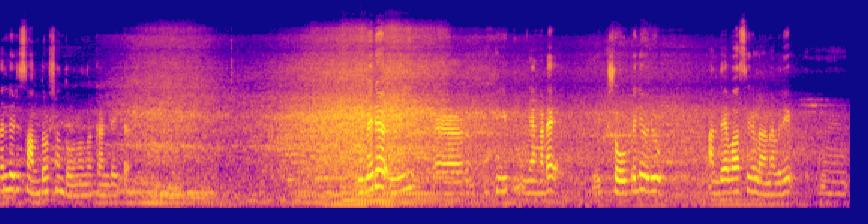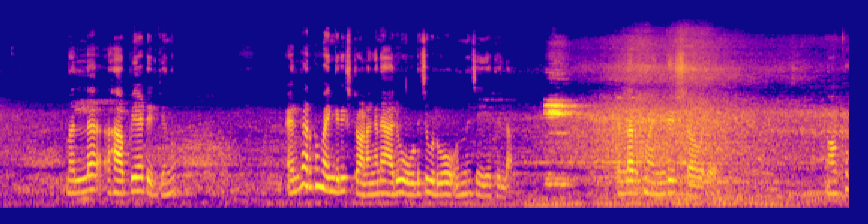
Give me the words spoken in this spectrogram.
നല്ലൊരു സന്തോഷം തോന്നുന്നു കണ്ടിട്ട്. ഇവർ ഈ ഞങ്ങളുടെ ഷോപ്പിലെ ഒരു അന്തേവാസികളാണ്. അവർ നല്ല ഹാപ്പി ആയിട്ടിരിക്കുന്നു. എല്ലാവർക്കും ഭയങ്കര ഇഷ്ടമാണ്. അങ്ങനെ ആരും ഓടിച്ചു വിടുവോ ഒന്നും ചെയ്യത്തില്ല. എല്ലാവർക്കും ഭയങ്കര ഇഷ്ടമാണ് അവരെ നോക്ക്.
